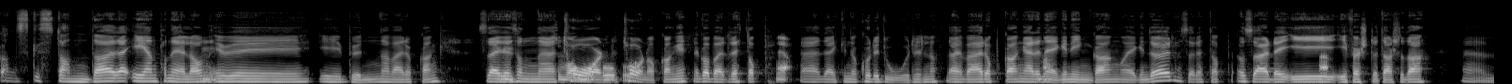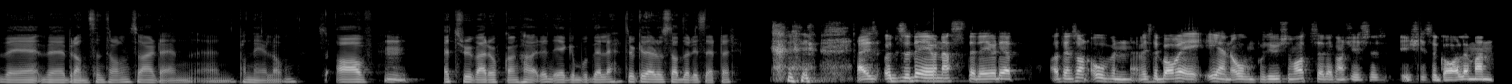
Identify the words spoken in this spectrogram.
ganske standard. Det er én panelovn Mm. i, i bunnen av hver oppgang. Så det er litt sånn mm. Tårn, tårnoppganger. Det går bare rett opp. Ja. Eh, Det er ikke noen korridor eller noe. Det er, hver oppgang er en ja. egen inngang og egen dør, og så rett opp. Og så er det i, Ja. i første etasje, da, eh, ved, ved brannsentralen, så er det en, en panelovn. Så av Mm. Jeg tror hver oppgang har en egen modell. Jeg tror ikke det er noe standardisert der. Nei, så det er jo neste. Det er jo det at, en sånn ovn Hvis det bare er én ovn på 1000 watt, så er det kanskje ikke, ikke så gale. Men,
